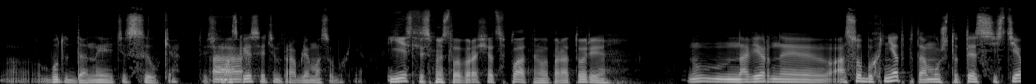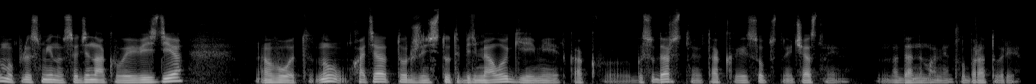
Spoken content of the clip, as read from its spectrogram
будут даны эти ссылки. То есть а... в Москве с этим проблем особых нет. Есть ли смысл обращаться в платные лаборатории? Ну, наверное, особых нет, потому что тест-системы плюс-минус одинаковые везде. Вот. Ну, хотя тот же институт эпидемиологии имеет как государственную, так и собственную частные на данный момент лаборатории.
